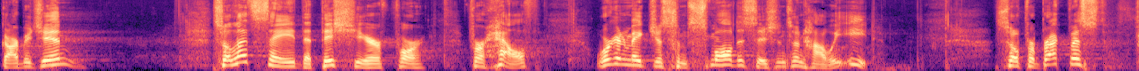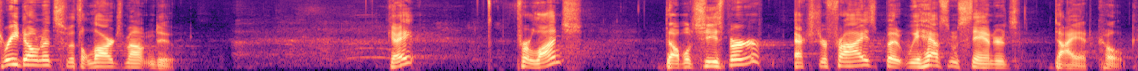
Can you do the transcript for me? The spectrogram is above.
garbage in? So let's say that this year for, for health, we're going to make just some small decisions on how we eat. So for breakfast, three donuts with a large Mountain Dew. Okay? For lunch, double cheeseburger, extra fries, but we have some standards Diet Coke.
